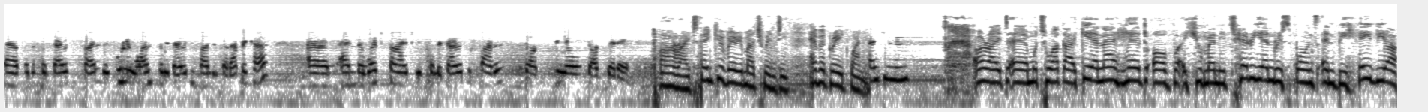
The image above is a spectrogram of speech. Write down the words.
uh, for the Solidarity Fund. There's only one Solidarity Fund in South Africa. Um, and the website is solidarityfund.co.za. All right. Thank you very much, Wendy. Have a great one. Thank you. All right, uh, Mutuaka ke yena head of humanitarian response and behavior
